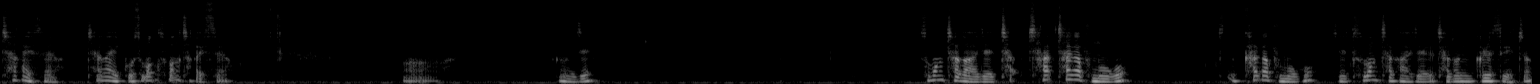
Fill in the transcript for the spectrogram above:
차가 있어요. 차가 있고 소방 소방차가 있어요. 어, 그럼 이제 소방차가 이제 차, 차 차가 부모고 카가 부모고 이제 소방차가 이제 자손 클래스겠죠.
